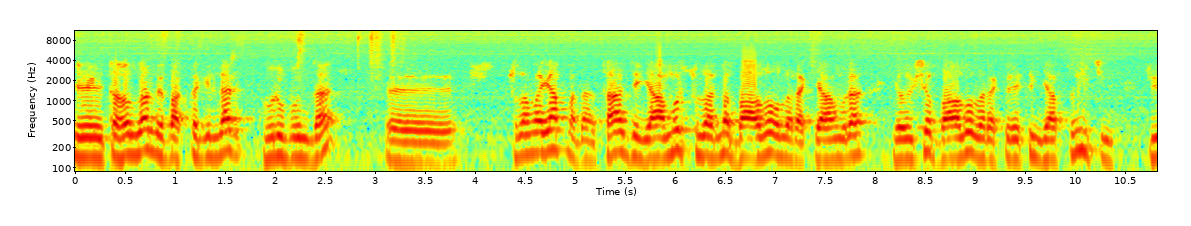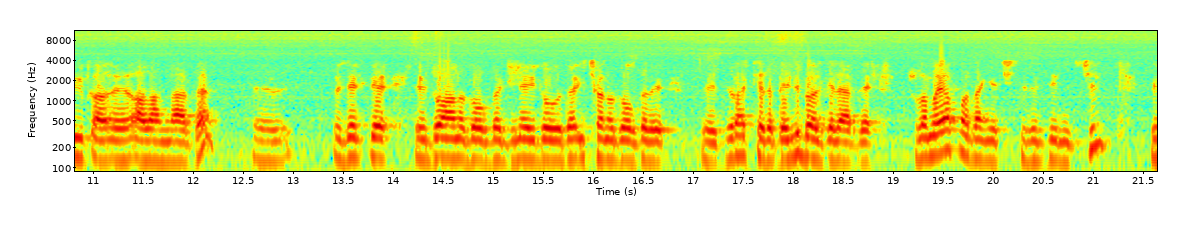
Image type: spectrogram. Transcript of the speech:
e, tahıllar ve baklagiller grubunda e, sulama yapmadan sadece yağmur sularına bağlı olarak, yağmura, yağışa bağlı olarak üretim yaptığımız için büyük e, alanlarda e, özellikle e, Doğu Anadolu'da, Güneydoğu'da, İç Anadolu'da ve e, Trakya'da belli bölgelerde sulama yapmadan yetiştirildiğimiz için e,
